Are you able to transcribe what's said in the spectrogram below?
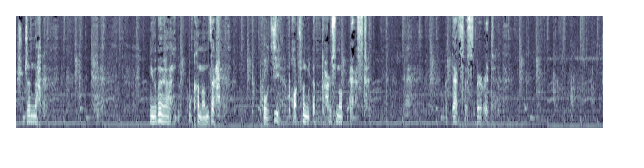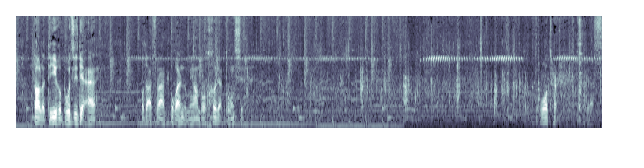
是真的，你永远不可能在普济跑出你的 personal best。But that's the spirit。到了第一个补给点，我打算不管怎么样都喝点东西。Water, yes.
